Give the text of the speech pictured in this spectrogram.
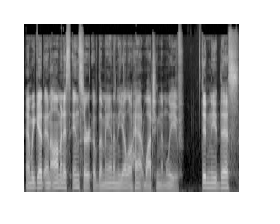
and we get an ominous insert of the man in the yellow hat watching them leave. Didn't need this.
